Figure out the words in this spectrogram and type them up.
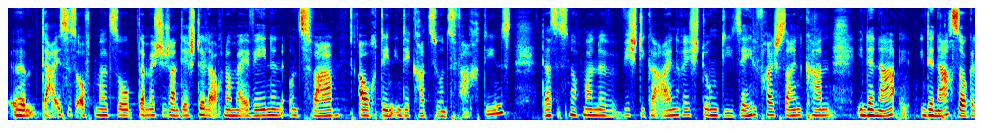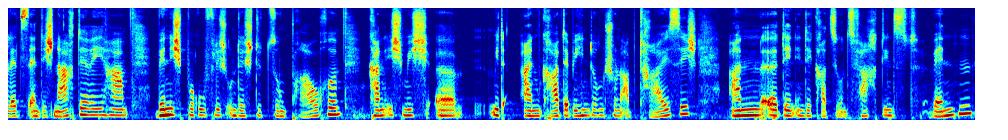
ähm, da ist es oftmals so, da möchte ich an der Stelle auch nochmal erwähnen, und zwar auch den Integrationsfachdienst. Das ist nochmal eine wichtige Einrichtung, die sehr hilfreich sein kann in der, Na in der Nachsorge letztendlich nach der Reha. Wenn ich beruflich Unterstützung brauche, kann ich mich äh, mit einem Grad der Behinderung schon ab 30 an äh, den Integrationsfachdienst wenden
